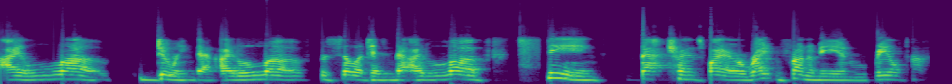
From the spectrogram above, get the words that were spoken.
I love doing that. I love facilitating that. I love seeing that transpire right in front of me in real time.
